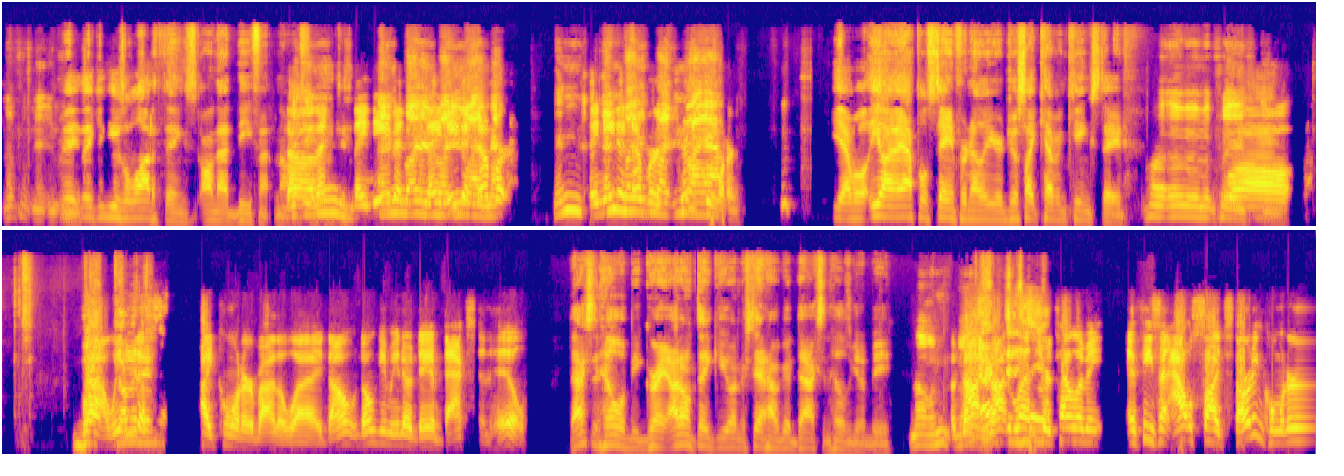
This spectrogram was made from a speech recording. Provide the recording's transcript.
That's what it they, is. they could use a lot of things on that defense. No, No, they, they need a, Everybody they like need a number. Then They need a number like two Eli corner. Apple. yeah, well, Eli Apple's staying for another year, just like Kevin King stayed. For, uh, the playoff Well, uh, But wow, we need a in, side corner. By the way, don't don't give me no damn Daxton Hill. Daxton Hill would be great. I don't think you understand how good Daxton Hill is going to be. game. No, Not Daxton not unless Hill- you're telling me if he's an outside starting corner.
